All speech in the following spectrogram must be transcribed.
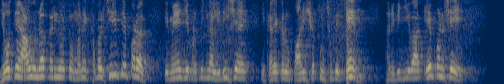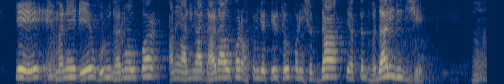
જો તે આવું ન કર્યું તો મને ખબર સી રીતે પડત કે મેં જે પ્રતિજ્ઞા લીધી છે એ ખરેખર હું પાડી શકું છું કે કેમ? અને બીજી વાત એ પણ છે કે મને દેવ ગુરુ ધર્મ ઉપર અને આલીના દાડા ઉપર હતું જે તીર્થ ઉપરની શ્રદ્ધા તે અત્યંત વધારી દીધી છે. હા,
